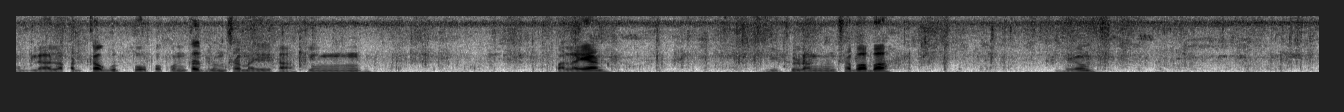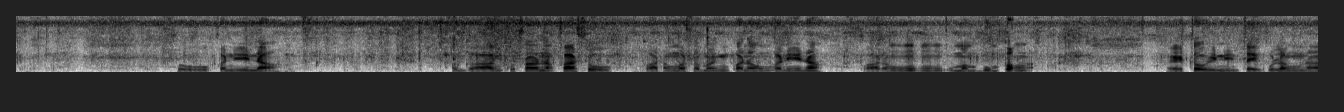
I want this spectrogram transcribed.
naglalakad kagut po papunta dun sa may aking palayan. Dito lang yun sa baba. Ayun. So kanina agahan ko sana kaso parang masama yung panahon kanina. Parang umambong pa nga. Ito hinintay ko lang na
